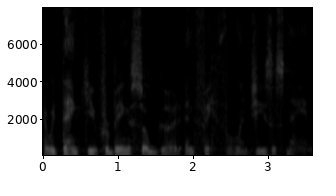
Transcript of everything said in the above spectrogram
And we thank you for being so good and faithful in Jesus' name.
